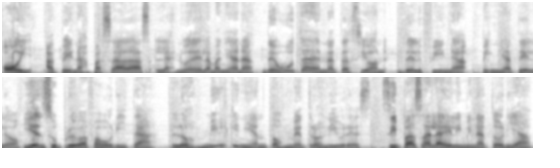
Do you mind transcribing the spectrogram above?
Hoy, apenas pasadas las 9 de la mañana, debuta en natación Delfina Pignatello y en su prueba favorita, los 1500 metros libres. Si pasa la eliminatoria,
